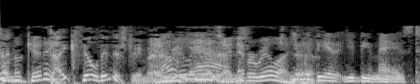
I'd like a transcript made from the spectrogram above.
Oh, no kidding. Dyke-filled industry, man. It Oh, really yeah. is. I never realized You that. would be you'd be amazed.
